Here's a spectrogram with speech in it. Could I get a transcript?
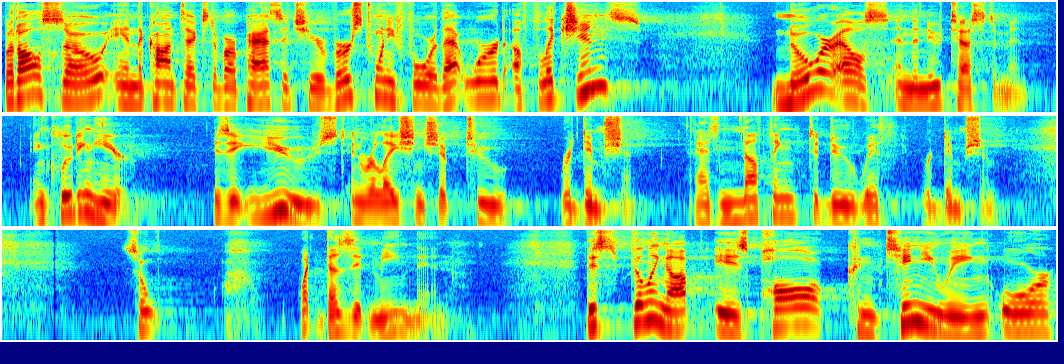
But also, in the context of our passage here, verse 24, that word afflictions, nowhere else in the New Testament, including here, is it used in relationship to redemption. It has nothing to do with redemption. So, what does it mean then? This filling up is Paul continuing or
